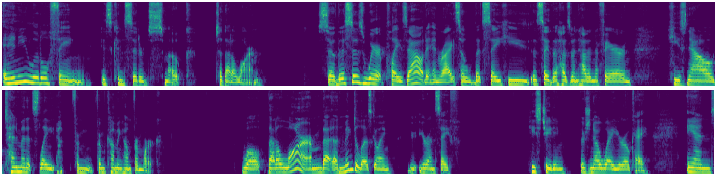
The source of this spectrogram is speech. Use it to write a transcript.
any little thing is considered smoke to that alarm. So this is where it plays out in, right? So let's say he let's say the husband had an affair and he's now 10 minutes late from from coming home from work. Well, that alarm, that amygdala is going, you're, unsafe. He's cheating. There's no way you're okay. And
